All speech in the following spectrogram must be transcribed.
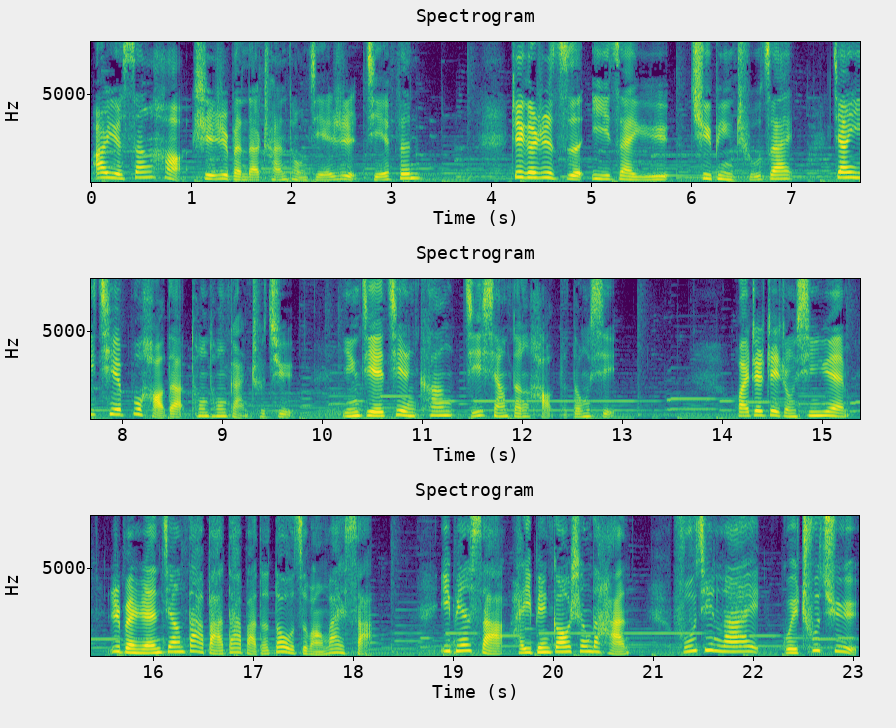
二月三号是日本的传统节日节分，这个日子意义在于去病除灾，将一切不好的通通赶出去，迎接健康、吉祥等好的东西。怀着这种心愿，日本人将大把大把的豆子往外撒，一边撒还一边高声的喊：“福进来，鬼出去。”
